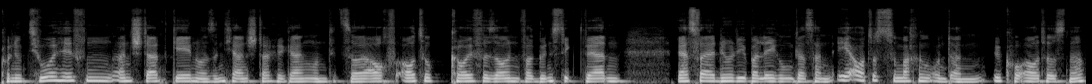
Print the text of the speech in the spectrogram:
Konjunkturhilfen anstatt gehen oder sind ja anstatt gegangen und jetzt soll auch Autokäufe sollen vergünstigt werden. Erst war ja nur die Überlegung, das an E-Autos zu machen und an Ökoautos, ne?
